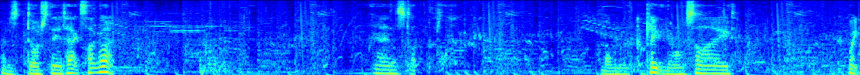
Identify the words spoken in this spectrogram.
I just dodge the attacks like that. And stop. I'm on the completely wrong side. Wait,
